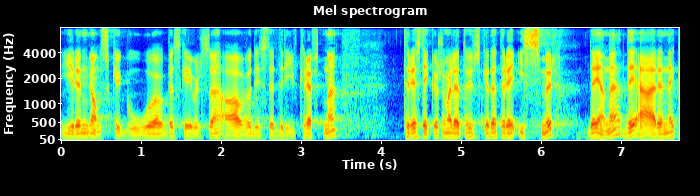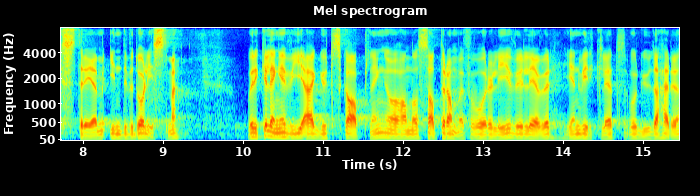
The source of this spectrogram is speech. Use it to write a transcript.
gir en ganske god beskrivelse av disse drivkreftene. Tre stikkord som er lett å huske. Dette er ismer. Det ene det er en ekstrem individualisme. Hvor ikke lenger vi er Guds skapning og han har satt rammer for våre liv. Vi lever i en virkelighet hvor Gud er herre.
